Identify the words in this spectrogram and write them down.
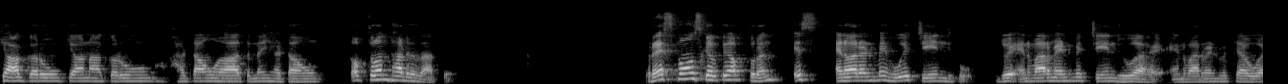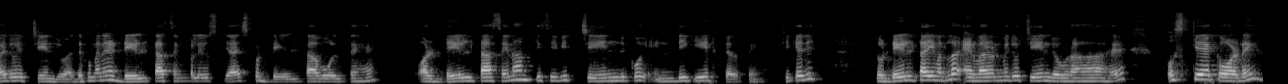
क्या करूँ, क्या ना करूँ, हटाऊं हाथ, नहीं हटाऊं तो आप तुरंत हट जाते रेस्पॉन्स करते हो आप तुरंत इस एनवायरमेंट में हुए चेंज को, जो एनवायरमेंट में चेंज हुआ है एनवायरमेंट में क्या हुआ है, जो चेंज हुआ है। देखो मैंने डेल्टा सिंपल यूज़ किया है, इसको डेल्टा बोलते हैं, और डेल्टा से ना हम किसी भी चेंज को इंडिकेट करते हैं, ठीक है जी? तो डेल्टा ही मतलब एनवायरमेंट में जो चेंज हो रहा है, उसके अकॉर्डिंग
